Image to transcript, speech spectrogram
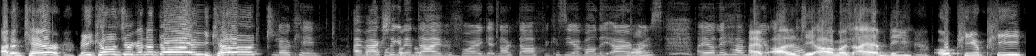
I don't care because you're gonna die, cat. No kid. I'm actually gonna die before I get knocked off because you have all the armors. I only have. I have all the armors. I have the OPUP.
